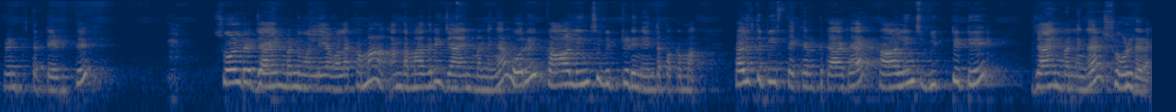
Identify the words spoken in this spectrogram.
ஃப்ரண்ட் தட்டு எடுத்து ஷோல்டர் ஜாயின் பண்ணுவோம் இல்லையா வழக்கமாக அந்த மாதிரி ஜாயின் பண்ணுங்கள் ஒரு கால் இன்ச் விட்டுடுங்க இந்த பக்கமாக கழுத்து பீஸ் தைக்கிறதுக்காக கால் இன்ச் விட்டுட்டு ஜாயின் பண்ணுங்க ஷோல்டரை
